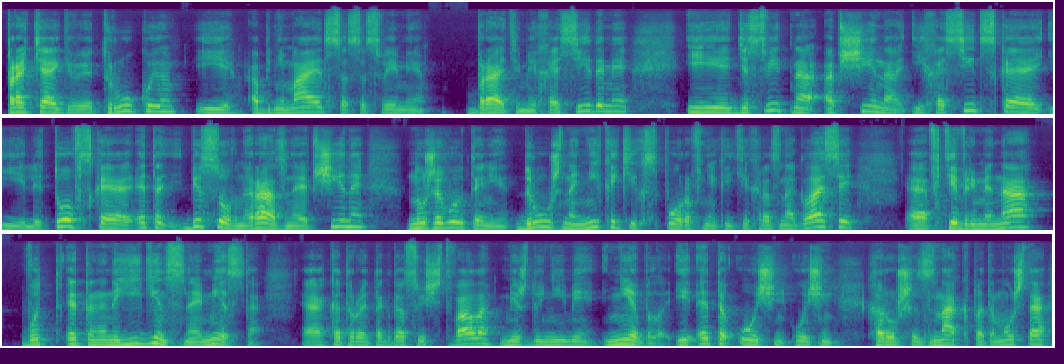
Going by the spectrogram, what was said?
протягивают руку и обнимаются со своими братьями-хасидами. И действительно, община и хасидская, и литовская, это, безусловно, разные общины, но живут они дружно, никаких споров, никаких разногласий. Э, в те времена вот это, наверное, единственное место, э, которое тогда существовало, между ними не было. И это очень-очень хороший знак, потому что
